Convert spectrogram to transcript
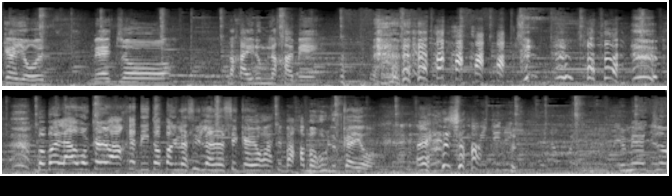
Ngayon, medyo nakainom na kami. Babalawag kayo akit dito pag lasing-lasing kayo kasi baka mahulog kayo. Ayun medyo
